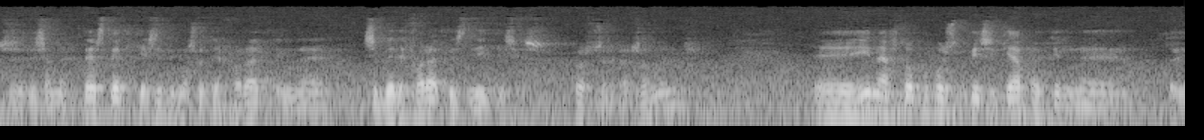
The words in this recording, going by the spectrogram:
συζητήσαμε χθες. Τέθηκε ζήτημα σε ό,τι αφορά την ε, συμπεριφορά της διοίκησης προς τους εργαζόμενους. Ε, είναι αυτό που έχω ζητήσει και από την, ε, την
